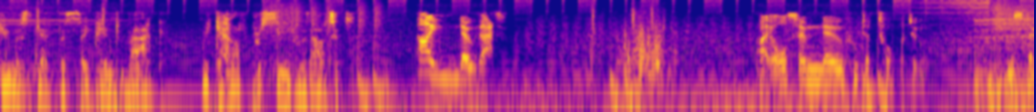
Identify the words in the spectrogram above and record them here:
You must get the sapient back. We cannot proceed without it. I know that. I also know who to talk to. Mr.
